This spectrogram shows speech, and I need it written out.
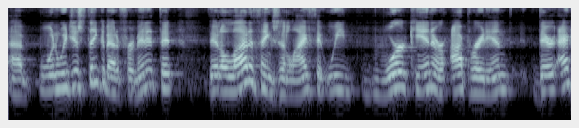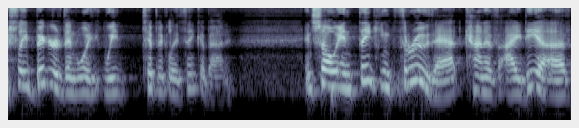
Uh, when we just think about it for a minute, that that a lot of things in life that we work in or operate in, they're actually bigger than we, we typically think about it. And so, in thinking through that kind of idea of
